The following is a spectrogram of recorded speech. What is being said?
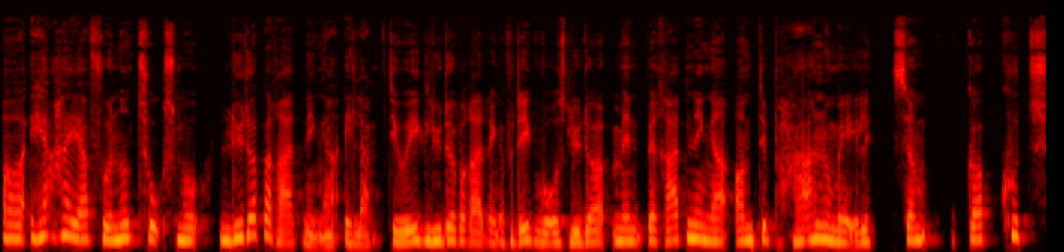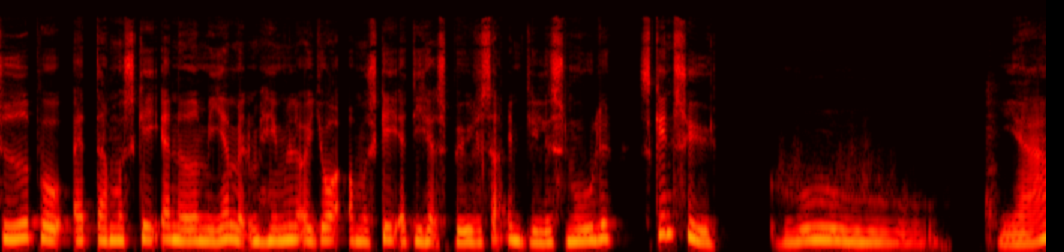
Og her har jeg fundet to små lytterberetninger, eller det er jo ikke lytterberetninger, for det er ikke vores lyttere, men beretninger om det paranormale, som godt kunne tyde på, at der måske er noget mere mellem himmel og jord, og måske er de her spøgelser en lille smule skinsyge. Uh. Ja,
